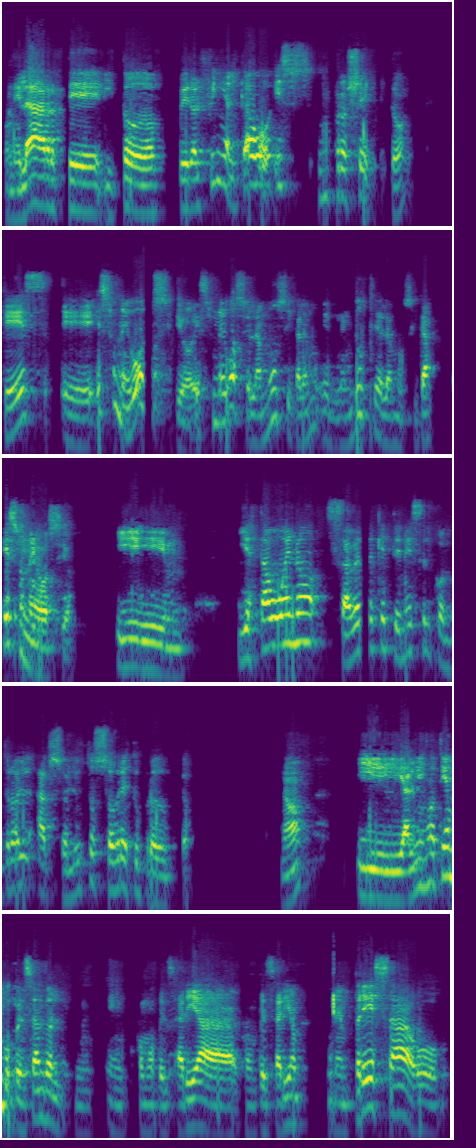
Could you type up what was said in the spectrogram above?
con, el arte y todo, pero al fin y al cabo es un proyecto que es, eh, es un negocio, es un negocio, la música, la, la, industria de la música es un negocio. Y, y está bueno saber que tenés el control absoluto sobre tu producto, ¿no? Y al mismo tiempo pensando en, en como, pensaría, como pensaría una empresa o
